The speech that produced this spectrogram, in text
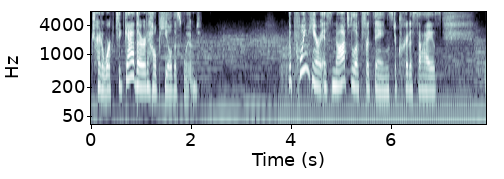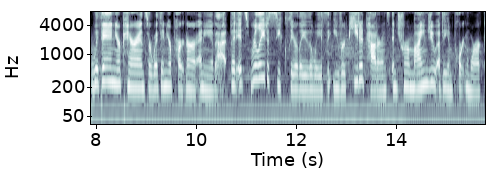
try to work together to help heal this wound. The point here is not to look for things to criticize within your parents or within your partner or any of that, but it's really to see clearly the ways that you've repeated patterns and to remind you of the important work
